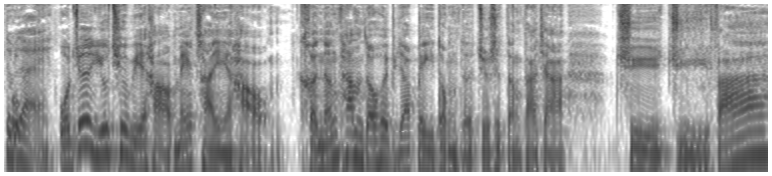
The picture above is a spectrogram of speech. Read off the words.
对不对？我，我觉得 YouTube 也好，Meta 也好，可能他们都会比较被动的，就是等大家去举发，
